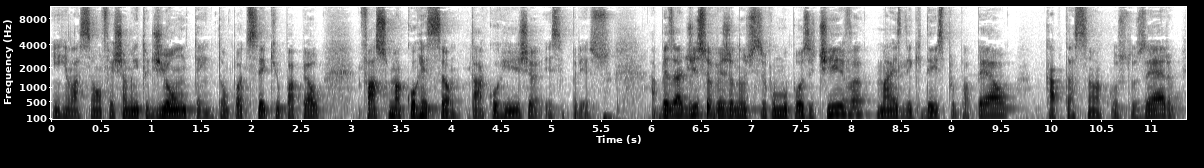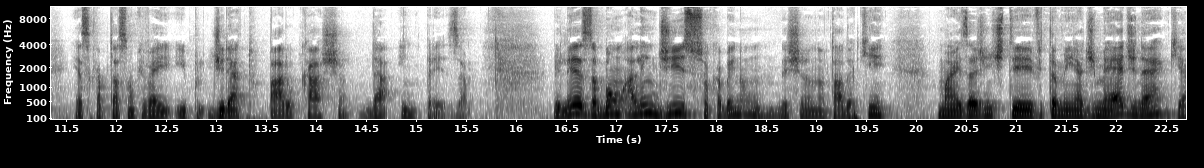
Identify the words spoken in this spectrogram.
em relação ao fechamento de ontem. Então pode ser que o papel faça uma correção, tá? corrija esse preço. Apesar disso, eu vejo a notícia como positiva, mais liquidez para o papel, captação a custo zero e essa captação que vai ir direto para o caixa da empresa. Beleza? Bom, além disso, acabei não deixando anotado aqui, mas a gente teve também a DIMED, né, que é,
